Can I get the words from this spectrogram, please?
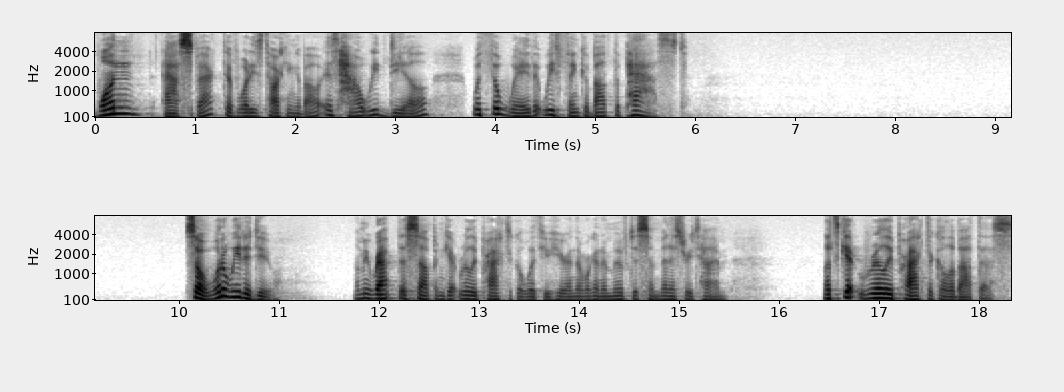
One aspect of what he's talking about is how we deal with the way that we think about the past. So, what are we to do? Let me wrap this up and get really practical with you here, and then we're going to move to some ministry time. Let's get really practical about this.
